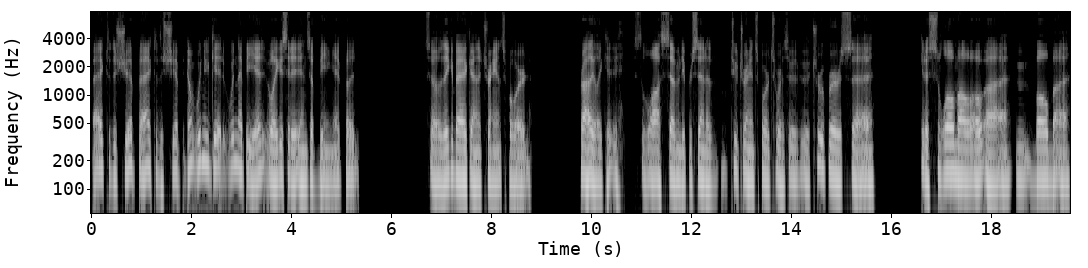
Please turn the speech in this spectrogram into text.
back to the ship, back to the ship. Don't, wouldn't you get, wouldn't that be it? Well, I guess it ends up being it, but so they get back on the transport. Probably like eh, lost 70% of two transports worth of uh, troopers, uh, get a slow-mo, uh, boba.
